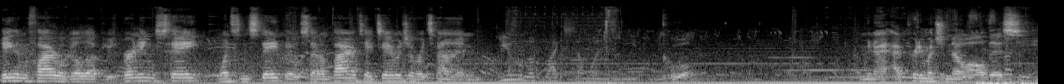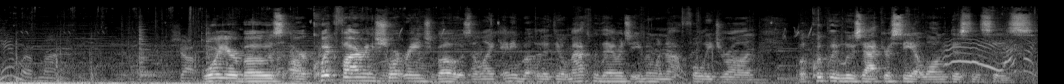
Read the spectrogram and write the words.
Hitting them with fire will build up your burning state. Once in state, they will set on fire and take damage over time. You look like someone in need. Cool. I mean, I, I pretty much know all this. Lucky hammer of mine. Warrior bows are quick firing, short range bows. Unlike any bow, they deal maximum damage even when not fully drawn, but quickly lose accuracy at long distances.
